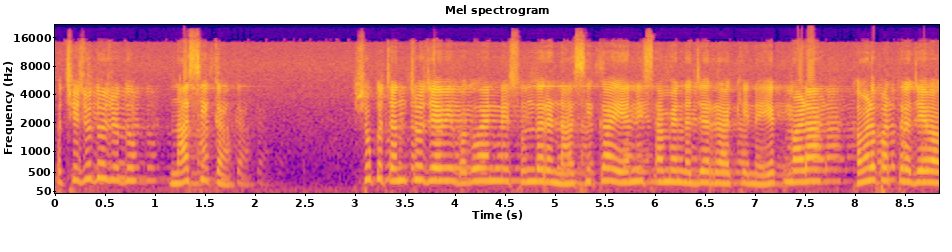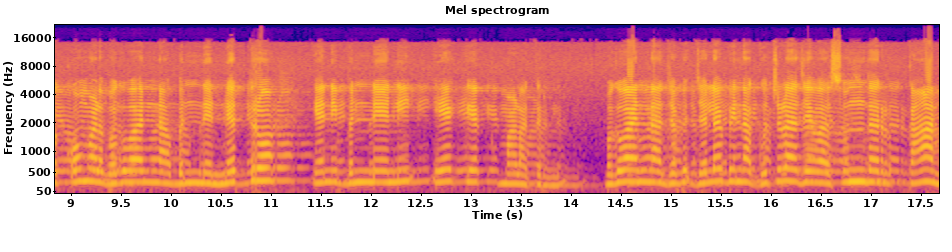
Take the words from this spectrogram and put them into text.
પછી જુદું જુદું નાસિકા. સુખ ચંચુ જેવી ભગવાનની સુંદર નાસિકા એની સામે નજર રાખીને એક માળા કમળપત્ર જેવા કોમળ ભગવાનના બંને નેત્રો એની બંનેની એક એક માળા કરવી. ભગવાનના જલેબીના ગુચળા જેવા સુંદર કાન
